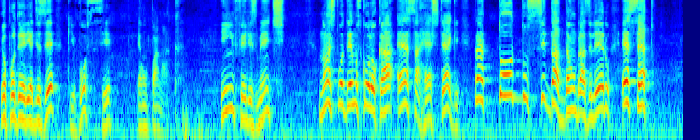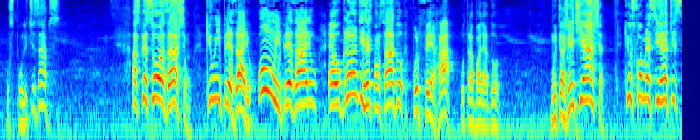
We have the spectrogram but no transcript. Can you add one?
Eu poderia dizer que você é um panaca. Infelizmente, nós podemos colocar essa hashtag para todo cidadão brasileiro, exceto os politizados. As pessoas acham que o empresário, um empresário, é o grande responsável por ferrar o trabalhador. Muita gente acha que os comerciantes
